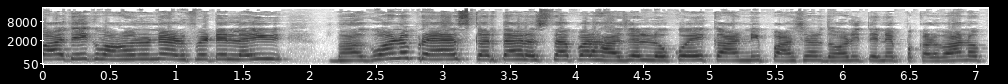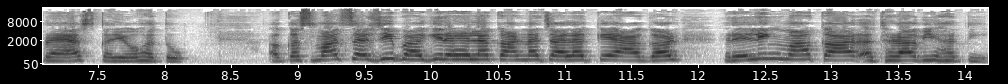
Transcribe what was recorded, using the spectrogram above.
બાદ એક વાહનોને અડફેટે લઈ ભાગવાનો પ્રયાસ કરતા રસ્તા પર હાજર લોકોએ કારની પાછળ દોડી તેને પકડવાનો પ્રયાસ કર્યો હતો. અકસ્માત સર્જી ભાગી રહેલા કારના ચાલકે આગળ રેલિંગમાં કાર અથડાવી હતી.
